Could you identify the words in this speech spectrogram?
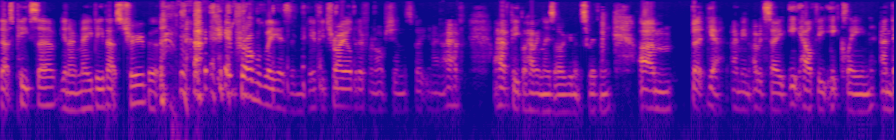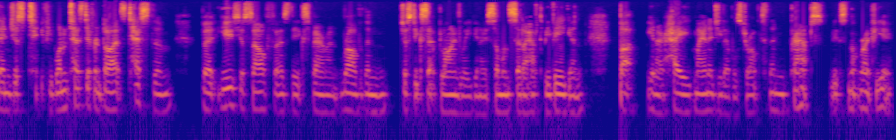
that's pizza, you know maybe that's true, but it probably isn't. If you try all the different options, but you know I have I have people having those arguments with me. Um, but yeah, I mean, I would say eat healthy, eat clean, and then just if you want to test different diets, test them, but use yourself as the experiment rather than just accept blindly. You know, someone said I have to be vegan, but you know, hey, my energy levels dropped, then perhaps it's not right for you.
